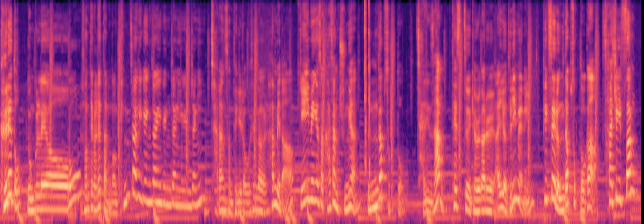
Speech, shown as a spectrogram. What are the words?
그래도 non-glare로 선택을 했다는 건 굉장히 굉장히 굉장히 굉장히 잘한 선택이라고 생각을 합니다. gaming에서 가장 중요한 응답 속도 잔상 테스트 결과를 알려드리면 픽셀 응답 속도가 사실상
